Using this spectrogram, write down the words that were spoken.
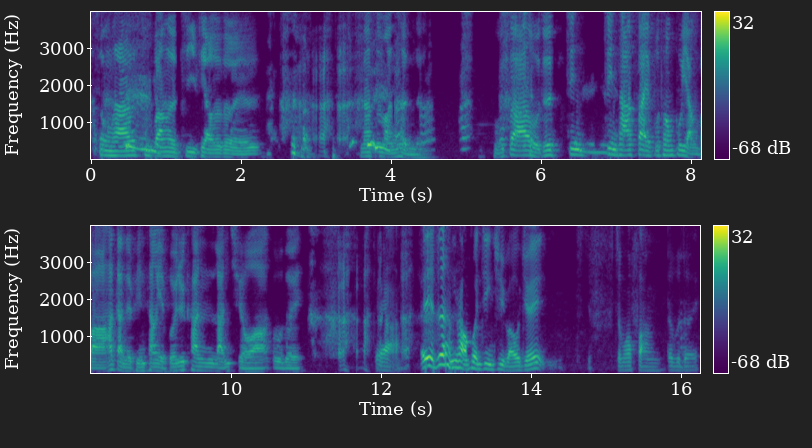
送他富邦的机票，对不对？那是蛮狠的。不是啊，我觉得进进他赛不痛不痒吧，他感觉平常也不会去看篮球啊，对不对？对啊，而且这很好混进去吧？我觉得怎么防，对不对？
